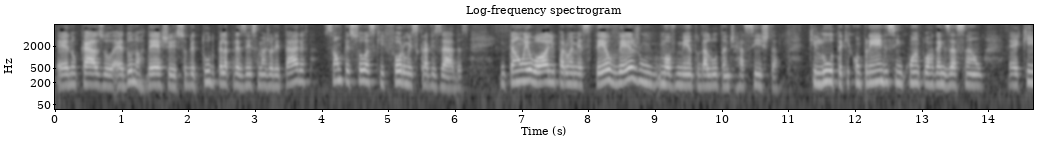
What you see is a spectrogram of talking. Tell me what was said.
É, no caso é, do Nordeste, sobretudo pela presença majoritária, são pessoas que foram escravizadas. Então eu olho para o MST, eu vejo um movimento da luta antirracista que luta, que compreende-se enquanto organização é, que,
